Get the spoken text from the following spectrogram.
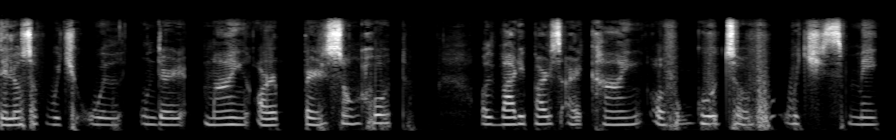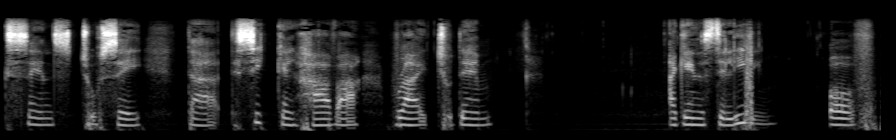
the loss of which will undermine our personhood, all body parts are kind of goods of which makes sense to say that the sick can have a right to them against the living. Of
